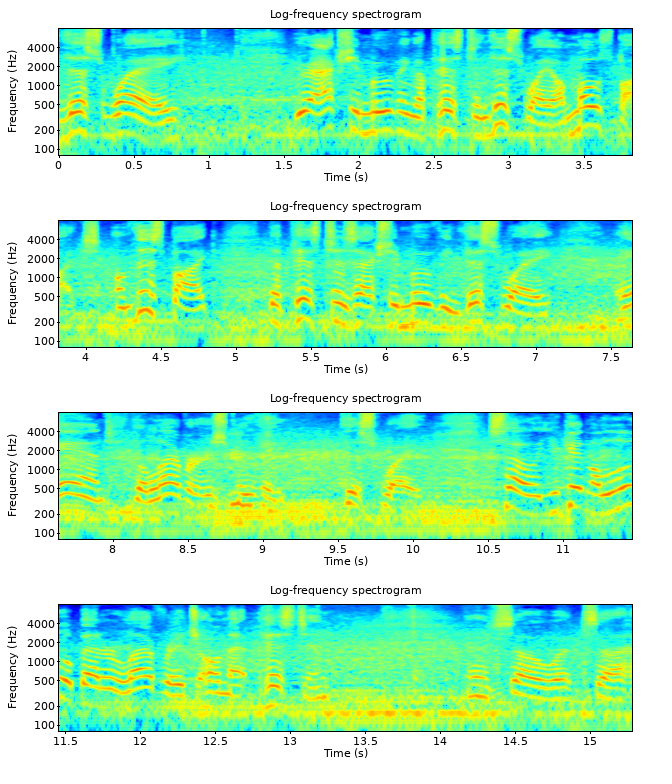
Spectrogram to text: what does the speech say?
this way, you're actually moving a piston this way on most bikes. On this bike, the piston is actually moving this way and the lever is moving this way. So you're getting a little better leverage on that piston and so it's uh,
